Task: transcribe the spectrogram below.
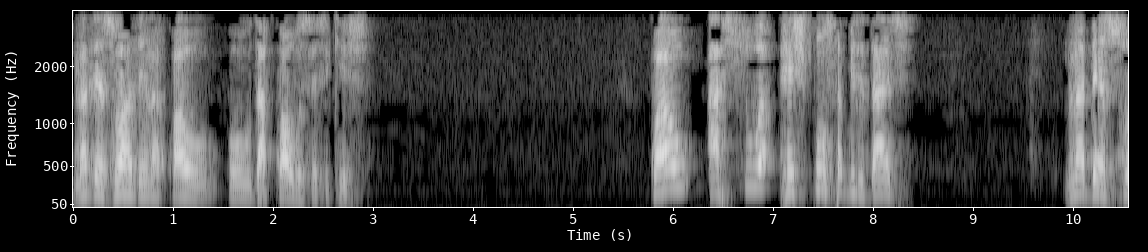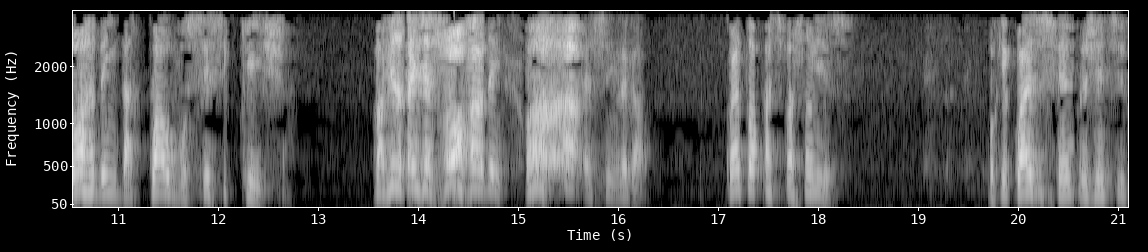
na desordem na qual ou da qual você se queixa? Qual a sua responsabilidade na desordem da qual você se queixa? Tua vida está em desordem. Ah, é sim, legal. Qual é a tua participação nisso? Porque quase sempre a gente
